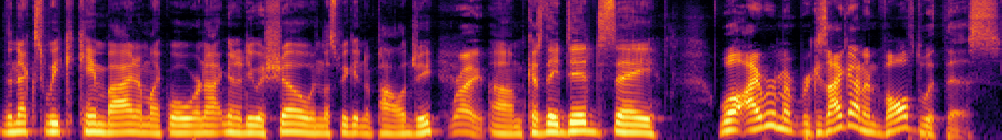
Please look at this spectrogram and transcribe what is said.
the next week came by and I'm like, well, we're not going to do a show unless we get an apology. Right. Um, because they did say, Well, I remember because I got involved with this.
